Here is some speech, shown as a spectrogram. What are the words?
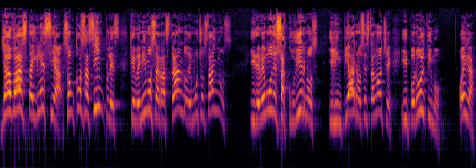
Ya basta, iglesia. Son cosas simples que venimos arrastrando de muchos años. Y debemos de sacudirnos y limpiarnos esta noche. Y por último, oiga,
